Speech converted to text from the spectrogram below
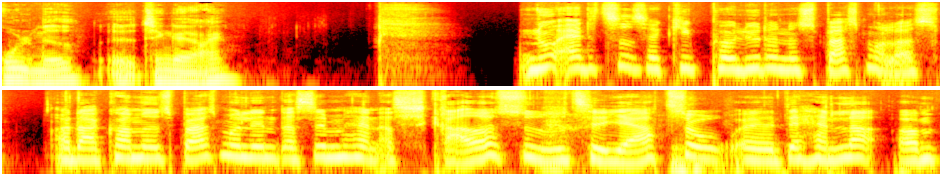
rulle med, øh, tænker jeg. Nu er det tid til at kigge på lytternes spørgsmål også. Og der er kommet et spørgsmål ind, der simpelthen er skræddersyet til jer to. Øh, det handler om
